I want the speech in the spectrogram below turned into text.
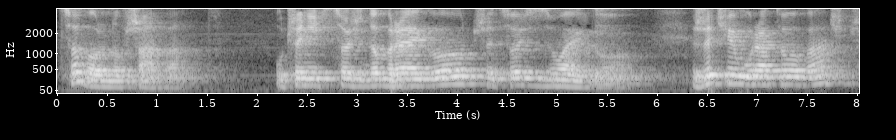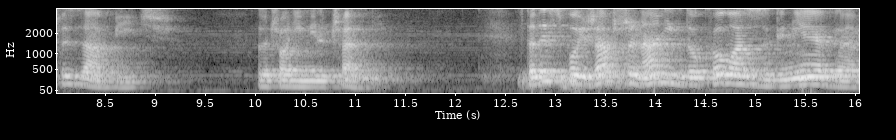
Co wolno w szabat? Uczynić coś dobrego czy coś złego? Życie uratować czy zabić? Lecz oni milczeli. Wtedy spojrzawszy na nich dokoła z gniewem,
